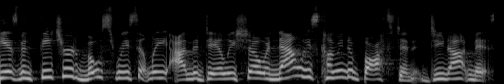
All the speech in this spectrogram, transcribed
He has been featured most recently on The Daily Show, and now he's coming to Boston. Do not miss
